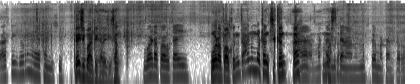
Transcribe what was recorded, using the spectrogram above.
पार्टी करू ना एखाद दिवशी. कशी पार्टी करायची सांग? वडापाव काही. वडापाव करून तर आणू मटण चिकन हां? हा मटण मस्त. मटण आणून मस्त मटण करू.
